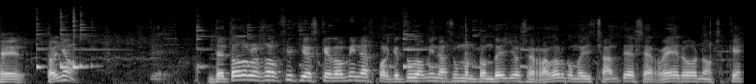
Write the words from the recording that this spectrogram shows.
Eh, Toño, de todos los oficios que dominas, porque tú dominas un montón de ellos, herrador, como he dicho antes, herrero, no sé qué,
